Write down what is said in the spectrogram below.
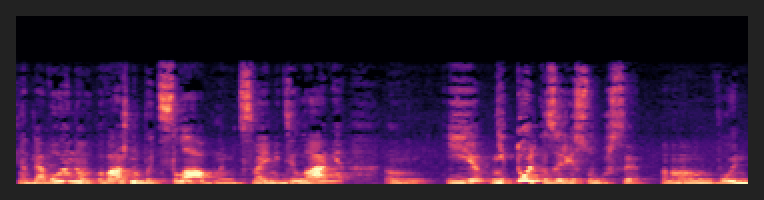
для воина важно быть славным своими делами, э, и не только за ресурсы э, воин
